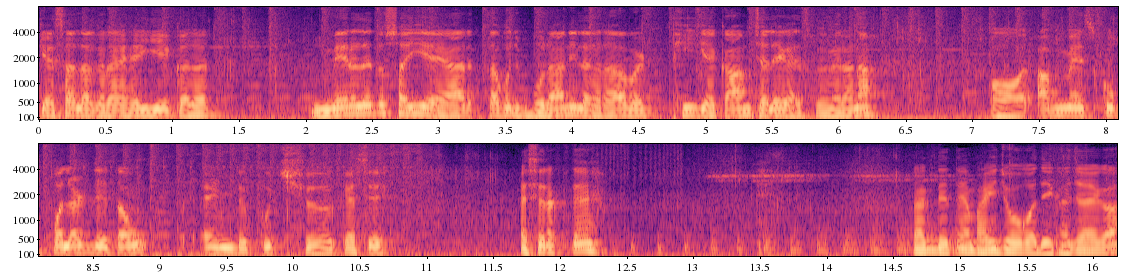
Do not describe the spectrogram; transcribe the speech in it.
कैसा लग रहा है ये कलर मेरे लिए तो सही है यार, इतना कुछ बुरा नहीं लग रहा बट ठीक है, काम चलेगा इस पर मेरा ना। और अब मैं इसको पलट देता हूँ एंड कुछ कैसे, ऐसे रखते हैं। रख देते हैं भाई, जो होगा देखा जाएगा।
